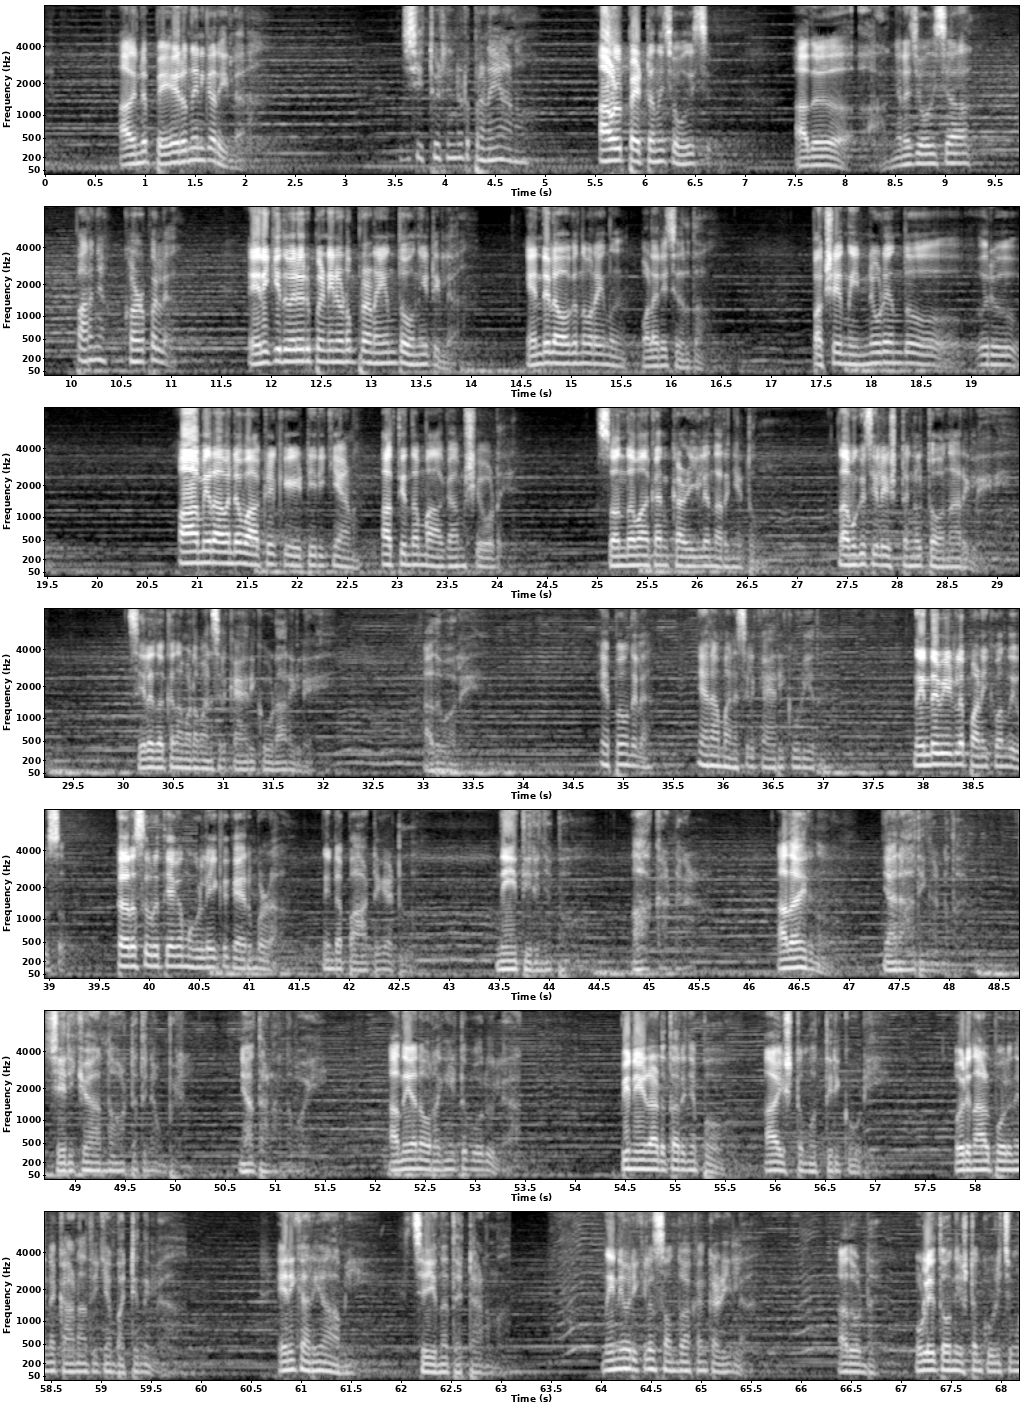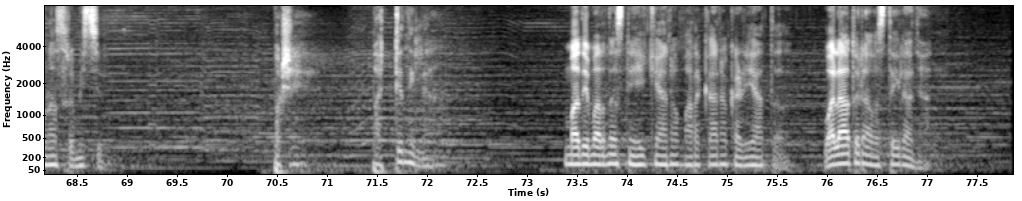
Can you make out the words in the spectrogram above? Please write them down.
അതിന്റെ പേരൊന്നും എനിക്കറിയില്ല. ജീത്തുവേട്ടനോട് പ്രണയമാണോ അവൾ പെട്ടെന്ന് ചോദിച്ചു. അത് അങ്ങനെ ചോദിച്ചാ പറഞ്ഞോ കുഴപ്പമില്ല. എനിക്കിതുവരെ ഒരു പെണ്ണിനോടും പ്രണയം തോന്നിയിട്ടില്ല. എന്റെ ലോകം എന്ന് പറയുന്നത് വളരെ ചെറുതാണ്. പക്ഷേ നിന്നോട് എന്തോ ഒരു ആമിർ അവന്റെ വാക്കുകൾ കേട്ടിരിക്കുകയാണ് അത്യന്തം ആകാംക്ഷയോടെ. സ്വന്തമാക്കാൻ കഴിയില്ലെന്നറിഞ്ഞിട്ടും നമുക്ക് ചില ഇഷ്ടങ്ങൾ തോന്നാറില്ലേ? ചിലതൊക്കെ നമ്മുടെ മനസ്സിൽ കയറി കൂടാറില്ലേ? അതുപോലെ. എപ്പോൾ മുതല ഞാൻ ആ മനസ്സിൽ കയറി കൂടിയത്? നിന്റെ വീട്ടിൽ പണിക്ക് വന്ന ദിവസം ടെറസ് വൃത്തിയാക്കാൻ മുകളിലേക്ക് കയറുമ്പോഴാണ് നിന്റെ പാട്ട് കേട്ടത്. നീ തിരിഞ്ഞപ്പോൾ ആ കണ്ണുകൾ. അതായിരുന്നു ഞാൻ ആദ്യം കണ്ടത് ശരിക്കും ആ നോട്ടത്തിന് മുമ്പിൽ ഞാൻ തളർന്നുപോയി. അന്ന് ഞാൻ ഉറങ്ങിയിട്ട് പോലുമില്ല. പിന്നീട് അടുത്തറിഞ്ഞപ്പോൾ ആ ഇഷ്ടം ഒത്തിരി കൂടി. ഒരു നാൾ പോലും നിന്നെ കാണാതിരിക്കാൻ പറ്റുന്നില്ല. എനിക്കറിയാം ആമി ചെയ്യുന്ന തെറ്റാണെന്ന്. നിന്നെ ഒരിക്കലും സ്വന്തമാക്കാൻ കഴിയില്ല. അതുകൊണ്ട് ഉള്ളിൽ തോന്നിയ ഇഷ്ടം കുഴിച്ചു മൂടാൻ ശ്രമിച്ചു. പക്ഷേ പറ്റുന്നില്ല. മതിമറന്ന് സ്നേഹിക്കാനോ മറക്കാനോ കഴിയാത്ത വല്ലാത്തൊരവസ്ഥയിലാണ് ഞാൻ.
